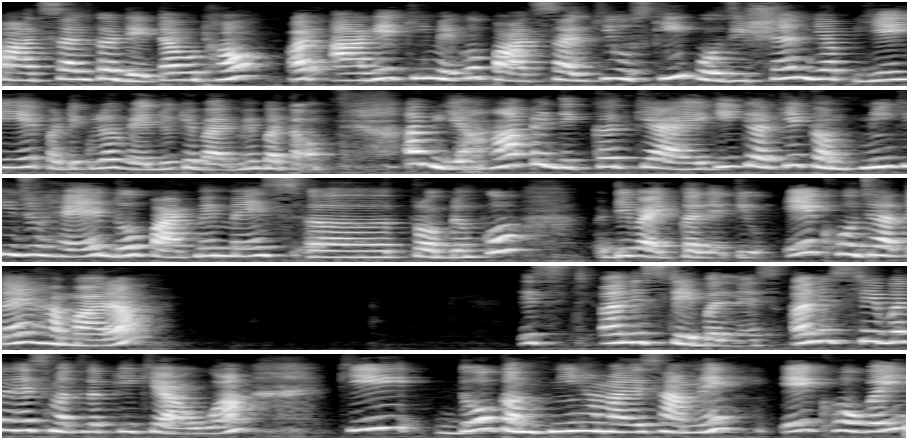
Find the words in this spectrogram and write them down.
पाँच साल का डेटा उठाओ और आगे की मेरे को पाँच साल की उसकी पोजिशन या ये ये पर्टिकुलर वैल्यू के बारे में बताओ। अब यहाँ पे दिक्कत क्या आएगी करके कंपनी की जो है, दो पार्ट में मैं इस प्रॉब्लम को डिवाइड कर लेती हूँ। एक हो जाता है हमारा अनस्टेबलनेस अनस्टेबलनेस मतलब कि क्या हुआ कि दो कंपनी हमारे सामने, एक हो गई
